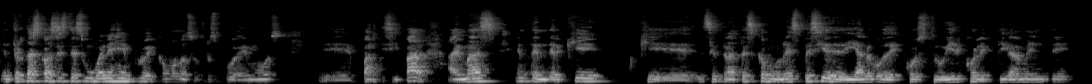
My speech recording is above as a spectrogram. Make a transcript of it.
entre otras cosas, este es un buen ejemplo de cómo nosotros podemos eh, participar. Además, entender que, que se trata es como una especie de diálogo, de construir colectivamente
